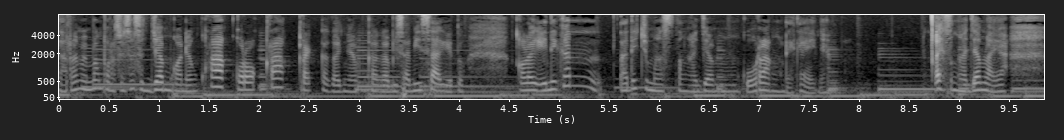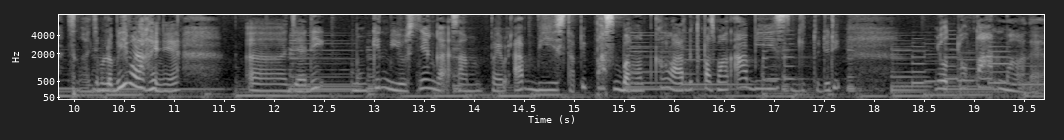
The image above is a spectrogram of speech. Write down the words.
karena memang prosesnya sejam kan yang krak krok krak krek kagak kagak bisa bisa gitu. Kalau yang ini kan tadi cuma setengah jam kurang deh kayaknya. Eh setengah jam lah ya setengah jam lebih malah kayaknya ya. Uh, jadi mungkin biusnya nggak sampai habis tapi pas banget kelar itu pas banget habis gitu. Jadi nyut nyutan banget ya.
